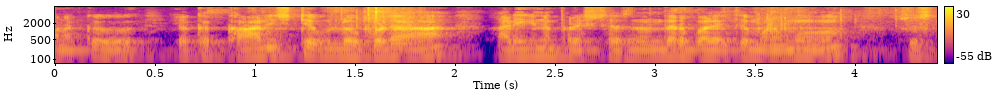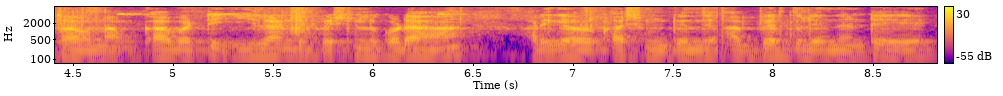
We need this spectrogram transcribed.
మనకు ఈ యొక్క కానిస్టేబుల్లో కూడా అడిగిన ప్రశ్న సందర్భాలు అయితే మనము చూస్తూ ఉన్నాం. కాబట్టి ఇలాంటి ప్రశ్నలు కూడా అడిగే అవకాశం ఉంటుంది. అభ్యర్థులు ఏంటంటే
